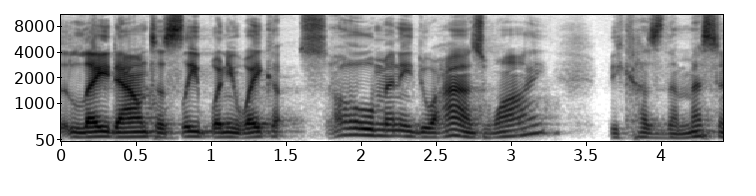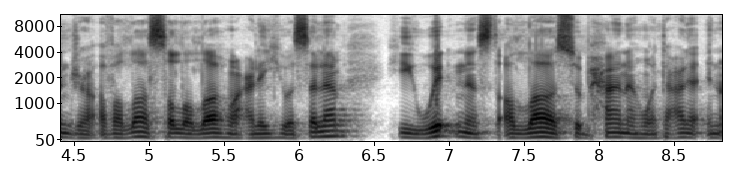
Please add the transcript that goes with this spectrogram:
lay down to sleep, when you wake up. So many du'as. Why? Because the Messenger of Allah he witnessed Allah subhanahu wa ta'ala in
